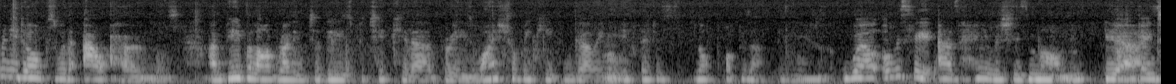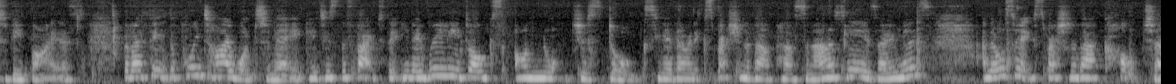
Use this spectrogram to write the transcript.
many dogs without homes and people aren't running to these particular breeds, why should we keep them going mm. if they're just not popular anymore? Well, obviously, as Hamish's mum, Yeah. I'm going to be biased. But I think the point I want to make it is the fact that you know really dogs are not just dogs. You know they're an expression of our personality as owners. And they're also an expression of our culture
